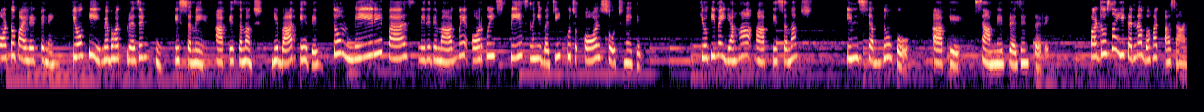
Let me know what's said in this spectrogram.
ऑटो पायलट पे नहीं, क्योंकि मैं बहुत प्रेजेंट हूँ इस समय आपके समक्ष, ये बात कहते हुए तो मेरे पास, मेरे दिमाग में और कोई स्पेस नहीं बची कुछ और सोचने के लिए। क्योंकि मैं यहाँ आपके समक्ष इन शब्दों को आपके सामने प्रेजेंट कर रही और दोस्तों, ये करना बहुत आसान।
